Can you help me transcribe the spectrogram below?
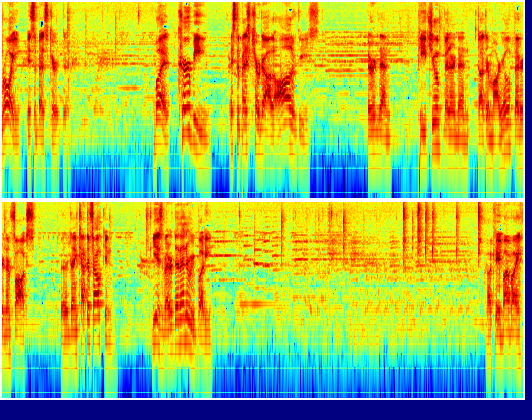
Roy is the best character. But Kirby is the best character out of all of these. Better than Pichu, better than Dr. Mario, better than Fox, better than Captain Falcon. He is better than everybody. Okay, bye bye.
